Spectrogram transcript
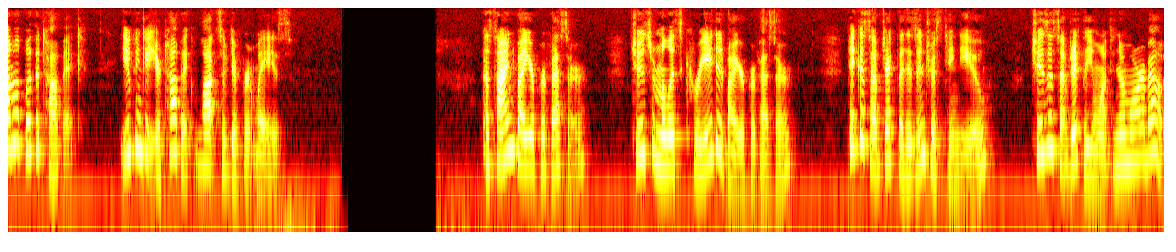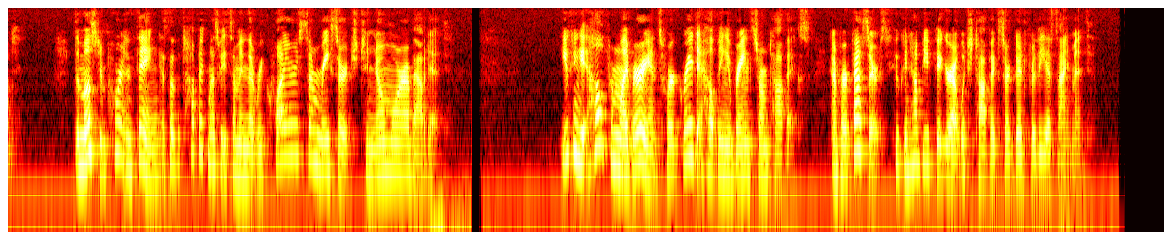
Come up with a topic. You can get your topic lots of different ways. Assigned by your professor. Choose from a list created by your professor. Pick a subject that is interesting to you. Choose a subject that you want to know more about. The most important thing is that the topic must be something that requires some research to know more about it. You can get help from librarians who are great at helping you brainstorm topics, and professors who can help you figure out which topics are good for the assignment.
